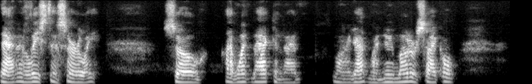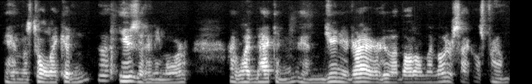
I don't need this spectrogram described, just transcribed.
that, at least this early. So I went back and I, when I got my new motorcycle and was told I couldn't uh, use it anymore, I went back and, and Junior Dreyer, who I bought all my motorcycles from,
